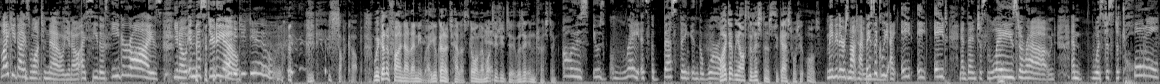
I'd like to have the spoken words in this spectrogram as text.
like you guys want to know, you know, I see those eager eyes, you know, in the studio. what did you do? Suck up. We're going to find out anyway. You're going to tell us. Go on then. What did you do? Was it interesting? Oh, it was. It was great. It's the best thing in the world. Why don't we ask the listeners to guess what it was? Maybe there's not time. Mm-hmm. Basically, I ate, ate, ate, and then just lazed around and was just a total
